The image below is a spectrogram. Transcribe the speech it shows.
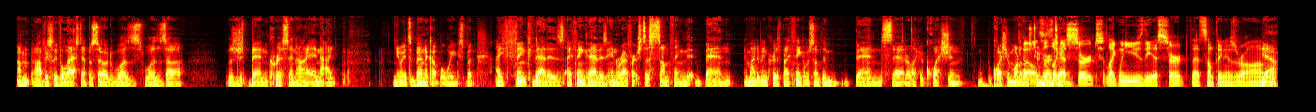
um, obviously the last episode was was uh was just Ben, Chris, and I, and I. You know, it's been a couple weeks, but I think that is I think that is in reference to something that Ben. It might have been Chris, but I think it was something Ben said or like a question question one of those Oh, two nerds is like had. assert, like when you use the assert that something is wrong. Yeah.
